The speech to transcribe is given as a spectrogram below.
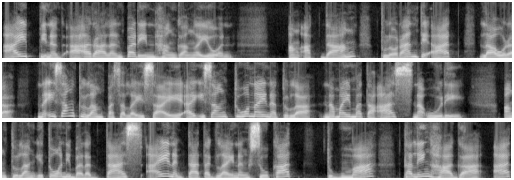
ay pinag-aaralan pa rin hanggang ngayon. Ang akdang Florante at Laura na isang tulang pasalaysay ay isang tunay na tula na may mataas na uri. Ang tulang ito ni Balagtas ay nagtataglay ng sukat, tugma, talinghaga at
